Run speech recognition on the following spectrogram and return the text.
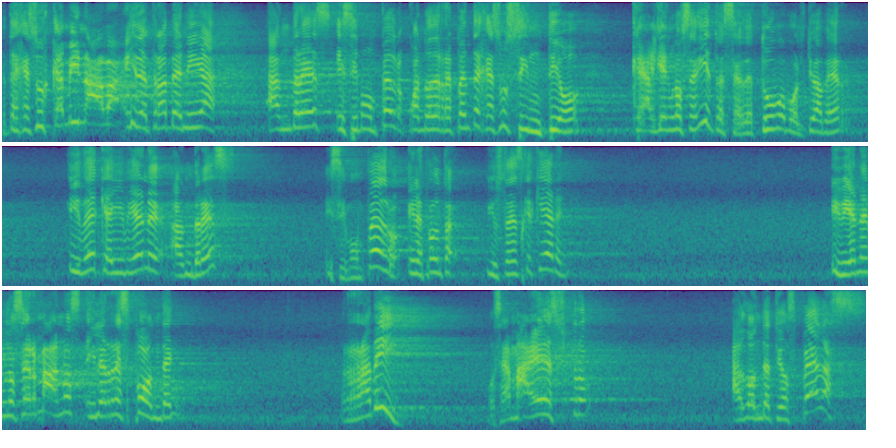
Entonces Jesús caminaba y detrás venía Andrés y Simón Pedro. Cuando de repente Jesús sintió que alguien lo seguía. Entonces se detuvo, volteó a ver y ve que ahí viene Andrés y Simón Pedro. Y les pregunta, ¿y ustedes qué quieren? Y vienen los hermanos y le responden, rabí, o sea, maestro, ¿a dónde te hospedas?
